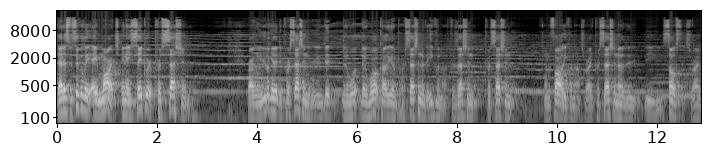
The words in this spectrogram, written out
That is specifically a march in a sacred procession. Right, when you look at the procession, the, the, the world calls it a procession of the equinox, procession, procession on the fall equinox, right? Procession of the, the solstice, right?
